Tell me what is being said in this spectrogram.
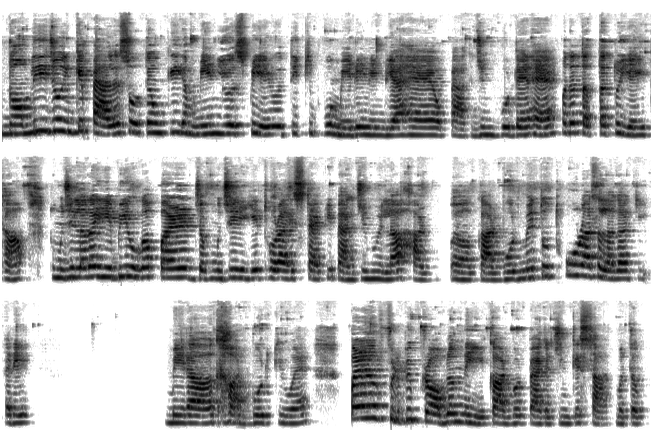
नॉर्मली uh, जो इनके पैलेस होते हैं उनकी मेन यूएसपी यही होती है कि वो मेड इन इंडिया है और पैकेजिंग वुडन है। मतलब तब तक तो यही था। तो मुझे लगा ये भी होगा पर जब मुझे ये थोड़ा इस टाइप की पैकेजिंग मिला हार्ड कार्डबोर्ड में तो थोड़ा सा लगा कि अरे मेरा कार्डबोर्ड क्यों है? पर फिर भी प्रॉब्लम नहीं है कार्डबोर्ड पैकेजिंग के साथ। मतलब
